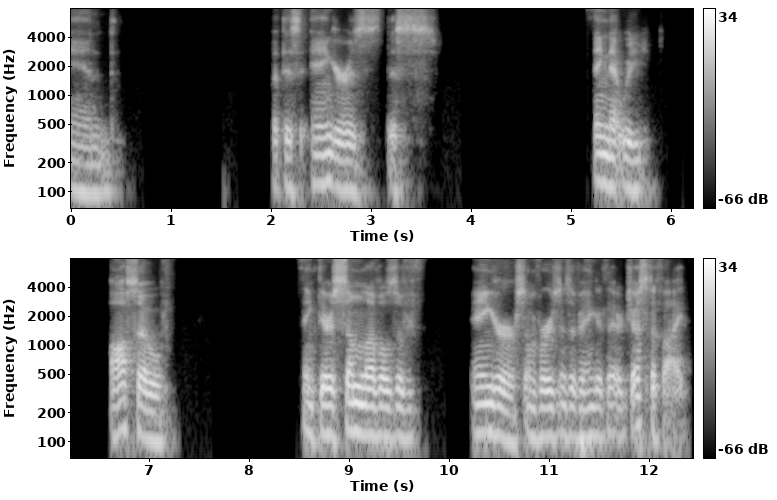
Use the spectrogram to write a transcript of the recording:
And, but this anger is this thing that we also think there's some levels of anger or some versions of anger that are justified.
